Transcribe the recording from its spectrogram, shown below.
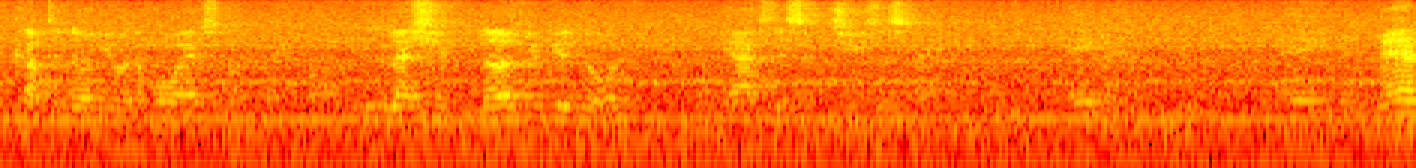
and come to know you in a more excellent way, Father. We bless you, we love you, we adore you. And we ask this in Jesus' name. Amen. Amen.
